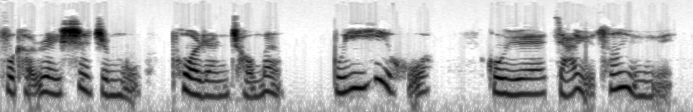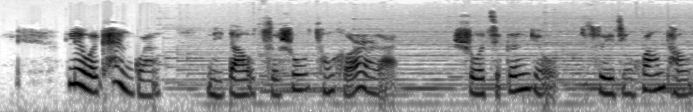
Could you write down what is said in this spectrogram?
复可瑞士之母，破人愁闷，不亦易乎？故曰贾雨村云云。列位看官，你道此书从何而来？说起根由，虽尽荒唐，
